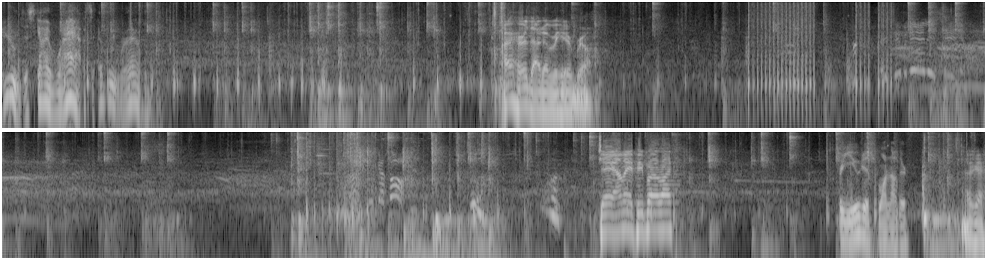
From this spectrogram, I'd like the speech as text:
Dude, this guy raps every round. I heard that over here, bro. Jay, how many people are alive? For you, just one other. Okay.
